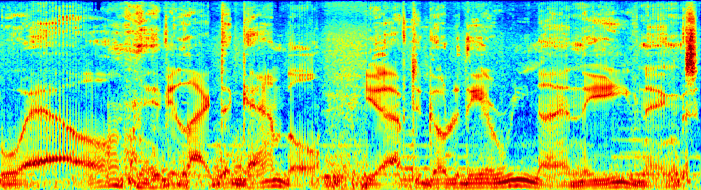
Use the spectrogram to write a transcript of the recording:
Well, if you like to gamble, you have to go to the arena in the evenings.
